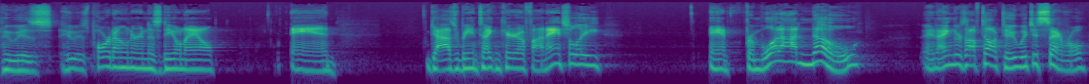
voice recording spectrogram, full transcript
who is who is part owner in this deal now, and guys are being taken care of financially. And from what I know, and anglers I've talked to, which is several,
